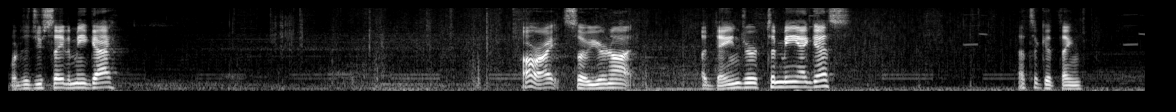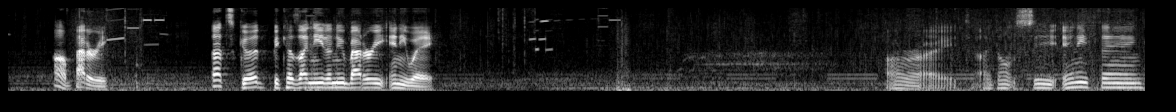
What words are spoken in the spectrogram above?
What did you say to me, guy? Alright, so you're not a danger to me, I guess? That's a good thing. Oh, battery. That's good, because I need a new battery anyway. Alright, I don't see anything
